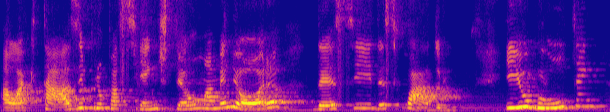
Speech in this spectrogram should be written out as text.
a lactase para o paciente ter uma melhora desse, desse quadro. E o glúten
